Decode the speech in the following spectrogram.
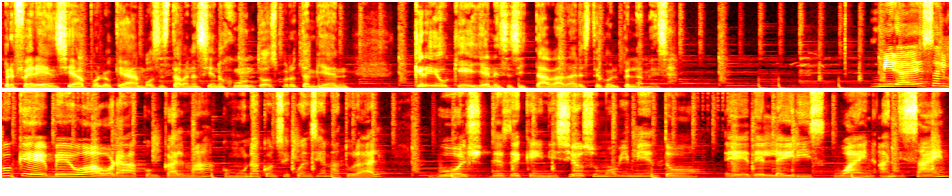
preferencia por lo que ambos estaban haciendo juntos, pero también creo que ella necesitaba dar este golpe en la mesa. Mira, es algo que veo ahora con calma, como una consecuencia natural. Walsh, desde que inició su movimiento eh, de Ladies, Wine and Design,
